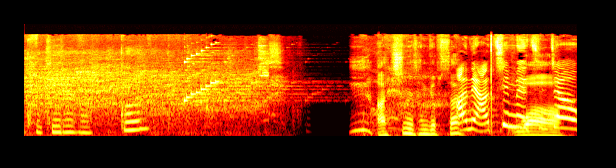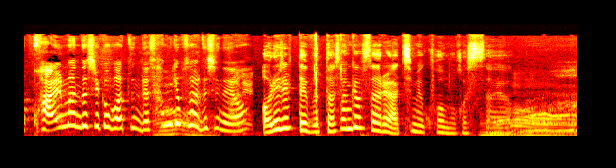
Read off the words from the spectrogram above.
고기를 먹고 아침에 삼겹살? 아니 아침에 와. 진짜 과일만 드실 것 같은데 삼겹살 드시네요. 어릴 때부터 삼겹살을 아침에 구워 먹었어요.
